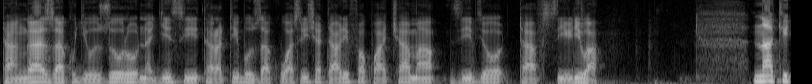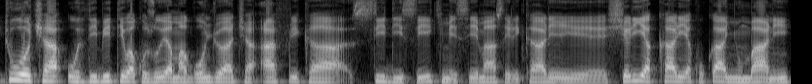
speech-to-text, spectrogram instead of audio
tangaza kujiuzuru na jinsi taratibu za kuwasilisha taarifa kwa chama zilivyo tafsiriwa. Na kituo cha udhibiti wa kuzuia magonjwa cha Afrika CDC kimesema serikali sheria kali ya kukaa nyumbani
